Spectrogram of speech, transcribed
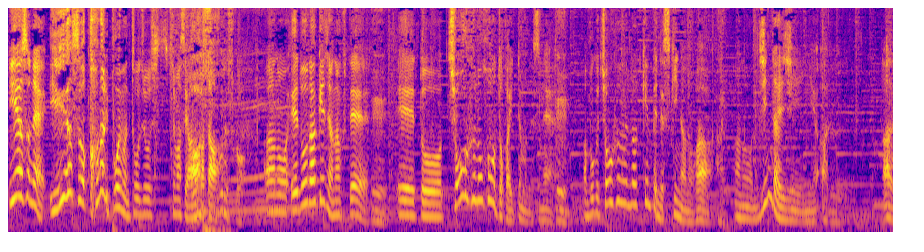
家康ね家康はかなりポエムに登場してますよあの方。そうですか。あの江戸だけじゃなくて、ええ。ー、と調布の方とか行ってもですねええ。あ僕調布の近辺で好きなのが、あの神大寺にあるあるあの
